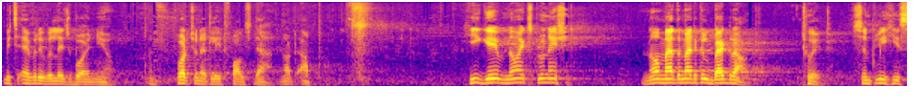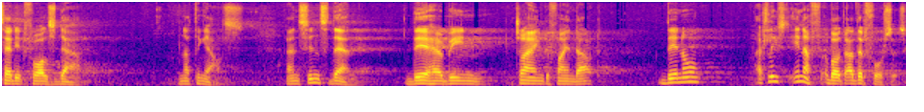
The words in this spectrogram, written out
which every village boy knew. Unfortunately, it falls down, not up. He gave no explanation, no mathematical background to it. Simply he said it falls down, nothing else. And since then, they have been trying to find out. They know at least enough about other forces.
